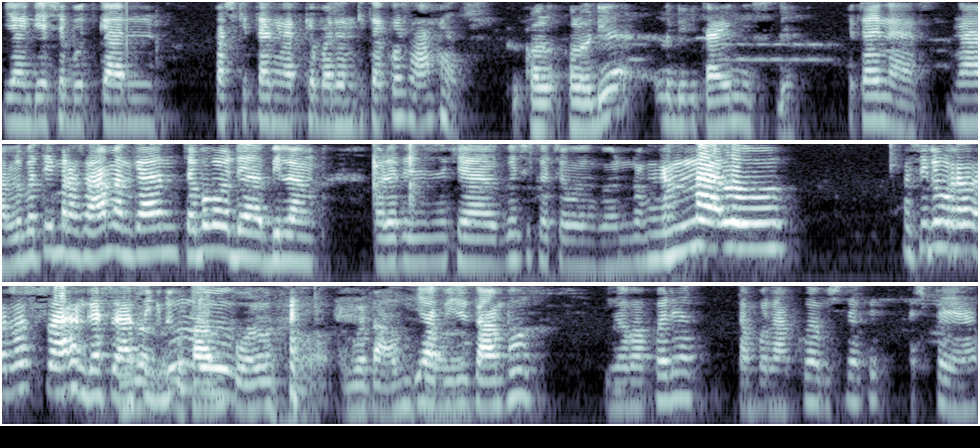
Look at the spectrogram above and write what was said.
yang dia sebutkan pas kita ngeliat ke badan kita kok sama ya? kalau kalau dia lebih ke Chinese deh ke China nah lu berarti merasa aman kan? Coba kalau dia bilang orientasi seks ya gue suka cowok yang gondrong. Kena lu. Masih lu re- resah nggak seasik Gua- dulu gua tampol. Gue tampol. Ya habis itu tampil nggak apa-apa deh tampil aku habis itu aku SP ya.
